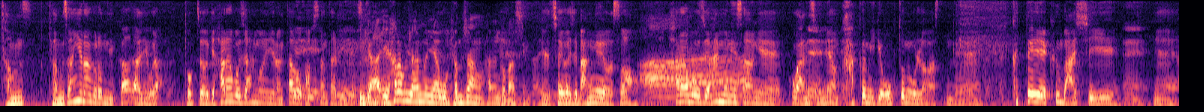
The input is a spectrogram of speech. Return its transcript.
겸 겸상이라 그럽니까? 아니 우리 독저기 할아버지 할머니랑 따로 예, 밥 예, 산다는 예. 거 있잖아요. 그러니까 이 할아버지 할머니하고 겸상하는 거 맞습니다. 예, 제가 이제 막내여서 아. 할아버지 할머니상에 꼭 앉으면 예, 예, 예. 가끔 이게 옥돔이 올라왔는데 그때의 그 맛이 예. 예,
